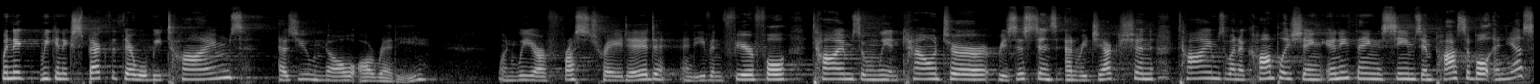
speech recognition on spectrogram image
When it, we can expect that there will be times, as you know already, when we are frustrated and even fearful, times when we encounter resistance and rejection, times when accomplishing anything seems impossible, and yes,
